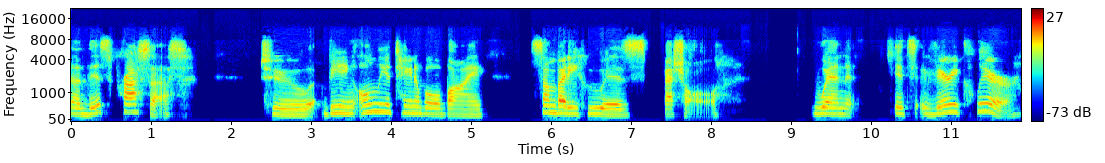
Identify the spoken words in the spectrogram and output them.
uh, this process to being only attainable by somebody who is special when it's very clear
